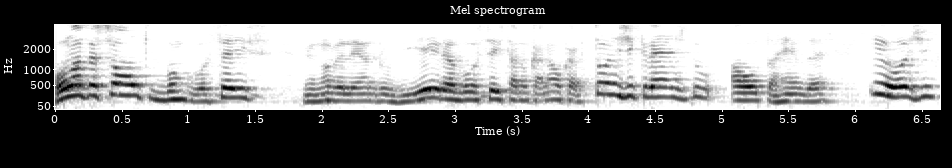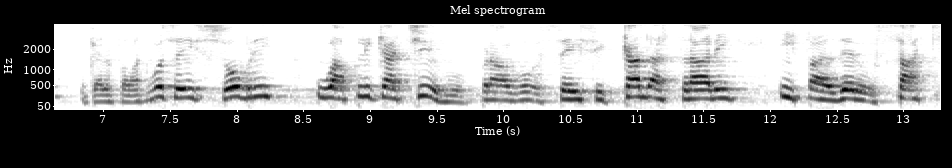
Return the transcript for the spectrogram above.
Olá pessoal, tudo bom com vocês? Meu nome é Leandro Vieira, você está no canal Cartões de Crédito Alta Renda e hoje eu quero falar com vocês sobre o aplicativo para vocês se cadastrarem e fazer o saque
